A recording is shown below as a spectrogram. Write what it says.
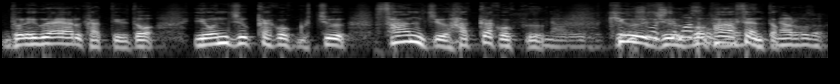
どれぐらいあるかっていうと40カ国中38カ国95%なるほど。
